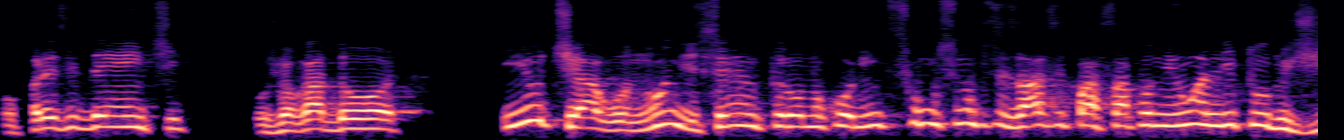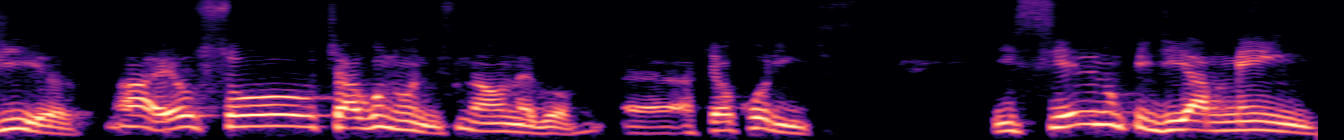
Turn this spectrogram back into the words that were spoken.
o presidente, o jogador. E o Thiago Nunes entrou no Corinthians como se não precisasse passar por nenhuma liturgia. Ah, eu sou o Thiago Nunes. Não, negou. É, aqui é o Corinthians. E se ele não pedir amém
